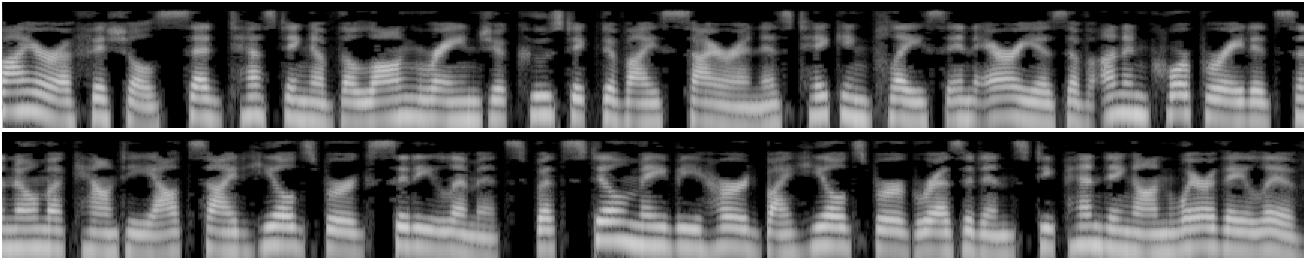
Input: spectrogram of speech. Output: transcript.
Fire officials said testing of the long-range acoustic device siren is taking place in areas of unincorporated Sonoma County outside Healdsburg city limits but still may be heard by Healdsburg residents depending on where they live.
